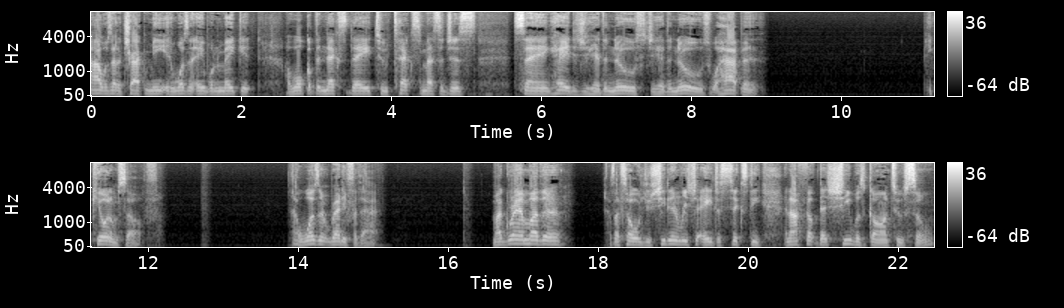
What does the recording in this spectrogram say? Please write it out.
I was at a track meet and wasn't able to make it. I woke up the next day to text messages saying, Hey, did you hear the news? Did you hear the news? What happened? He killed himself. I wasn't ready for that. My grandmother, as I told you, she didn't reach the age of 60, and I felt that she was gone too soon.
